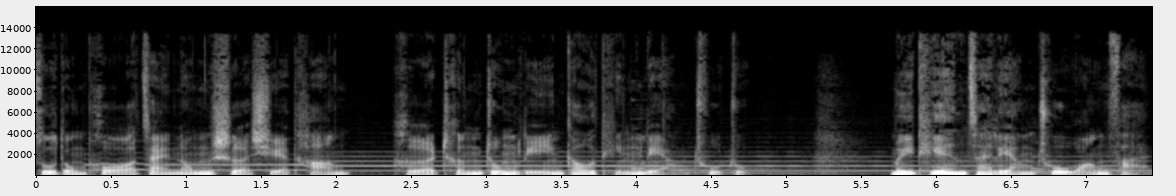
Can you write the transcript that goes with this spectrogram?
苏东坡在农舍雪堂和城中临高亭两处住，每天在两处往返。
